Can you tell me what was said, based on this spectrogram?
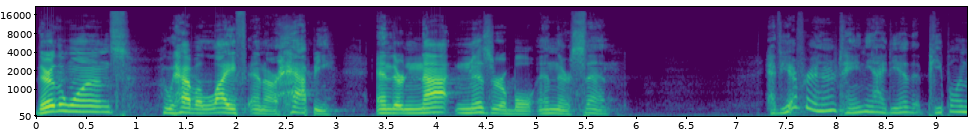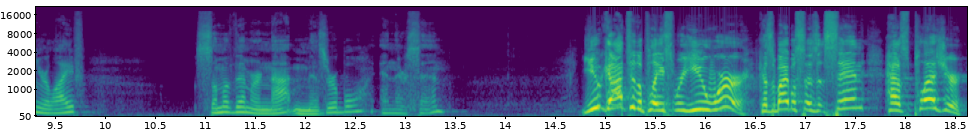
They're the ones who have a life and are happy, and they're not miserable in their sin. Have you ever entertained the idea that people in your life, some of them are not miserable in their sin? You got to the place where you were, because the Bible says that sin has pleasure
